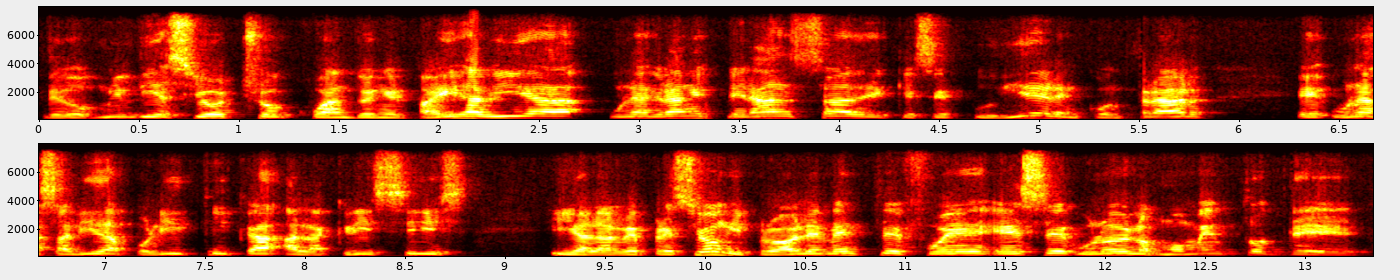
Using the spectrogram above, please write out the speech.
de 2018, cuando en el país había una gran esperanza de que se pudiera encontrar eh, una salida política a la crisis y a la represión, y probablemente fue ese uno de los momentos de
